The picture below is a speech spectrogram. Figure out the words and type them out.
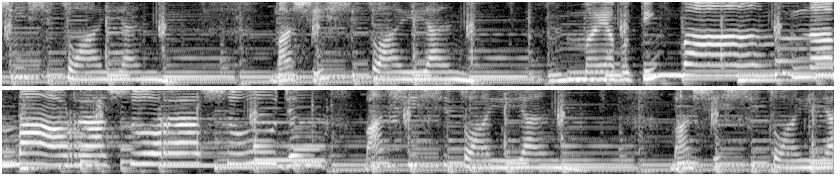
西西抓眼，马西西抓眼，马呀不停忙，那马拉苏拉苏着，马西西抓眼，马西西抓眼，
